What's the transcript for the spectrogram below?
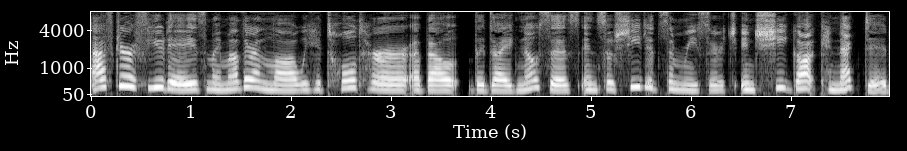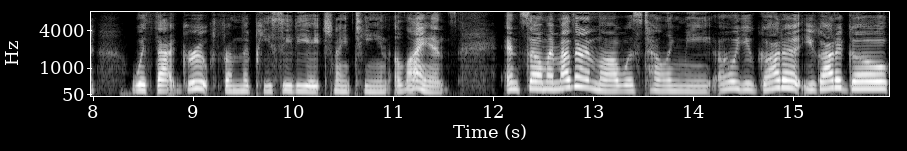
After a few days, my mother in law, we had told her about the diagnosis, and so she did some research and she got connected with that group from the PCDH 19 Alliance. And so my mother in law was telling me, Oh, you gotta, you gotta go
